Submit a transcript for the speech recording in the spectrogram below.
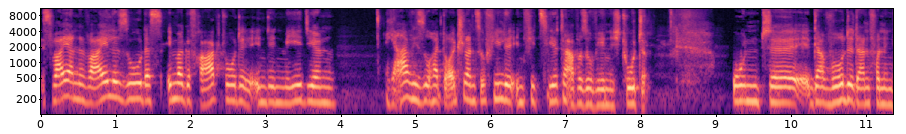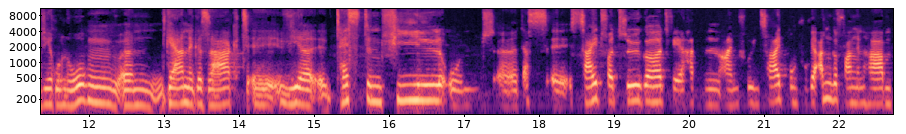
es war ja eine Weile so, dass immer gefragt wurde in den Medien, ja, wieso hat Deutschland so viele Infizierte, aber so wenig Tote? Und äh, da wurde dann von den Virologen ähm, gerne gesagt, äh, wir testen viel und äh, das äh, ist zeitverzögert. Wir hatten einen frühen Zeitpunkt, wo wir angefangen haben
